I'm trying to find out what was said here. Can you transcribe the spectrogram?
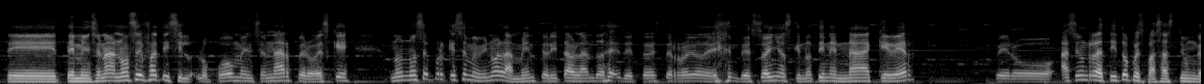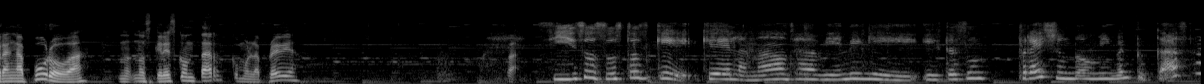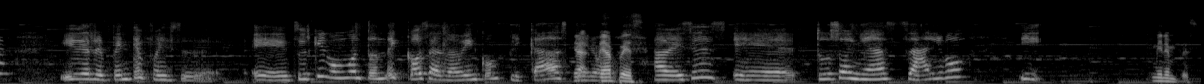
te, te, mencionaba, no sé Fati si lo, puedo mencionar, pero es que no, no sé por qué se me vino a la mente ahorita hablando de, todo este rollo de, sueños que no tienen nada que ver. Pero hace un ratito pues pasaste un gran apuro, ¿va? ¿Nos querés contar como la previa? Sí, esos sustos que, que de la nada, o sea, vienen y, estás un fresh un domingo en tu casa y de repente pues eh, surgen un montón de cosas, ¿no? Bien complicadas, pero pues. a veces eh, tú soñas algo y... Miren pues,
